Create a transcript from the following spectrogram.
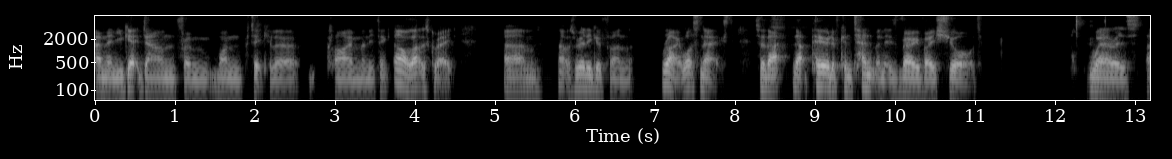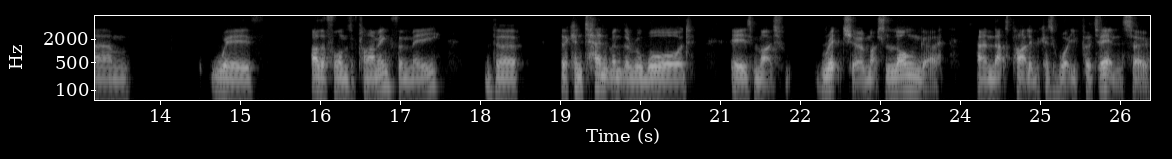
And then you get down from one particular climb and you think, oh, that was great. Um, that was really good fun. Right, what's next? So that, that period of contentment is very, very short. Whereas um, with other forms of climbing, for me, the, the contentment, the reward is much richer, much longer and that's partly because of what you put in. So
